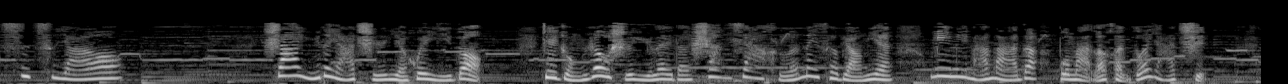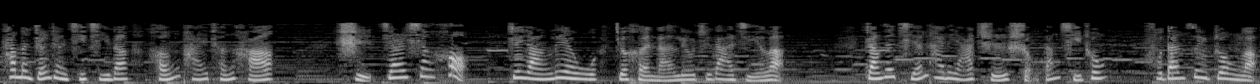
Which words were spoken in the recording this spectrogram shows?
四次牙哦。鲨鱼的牙齿也会移动，这种肉食鱼类的上下颌内侧表面密密麻麻的布满了很多牙齿，它们整整齐齐的横排成行，齿尖向后，这样猎物就很难溜之大吉了。长在前排的牙齿首当其冲，负担最重了，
